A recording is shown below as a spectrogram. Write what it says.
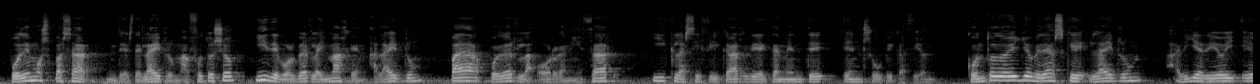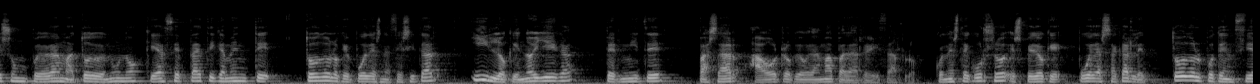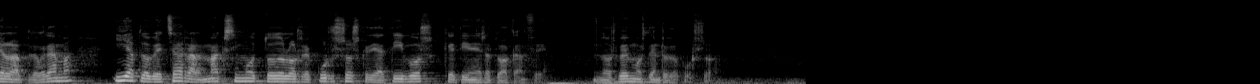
podemos pasar desde Lightroom a Photoshop y devolver la imagen a Lightroom para poderla organizar y clasificar directamente en su ubicación. Con todo ello verás que Lightroom a día de hoy es un programa todo en uno que hace prácticamente todo lo que puedes necesitar y lo que no llega permite pasar a otro programa para realizarlo. Con este curso espero que puedas sacarle todo el potencial al programa y aprovechar al máximo todos los recursos creativos que tienes a tu alcance. Nos vemos dentro del curso.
